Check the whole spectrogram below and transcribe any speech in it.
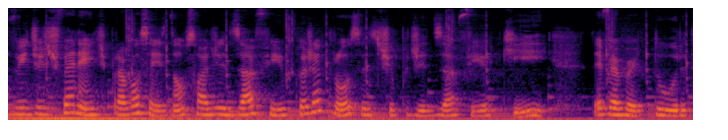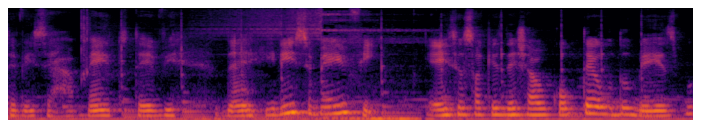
um vídeo diferente para vocês. Não só de desafio, porque eu já trouxe esse tipo de desafio aqui. Teve abertura, teve encerramento, teve né, início, meio e fim. Esse eu só quis deixar o conteúdo mesmo,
